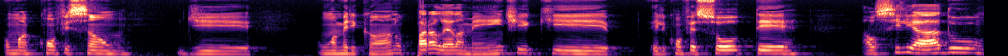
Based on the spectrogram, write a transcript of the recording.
uma confissão de um americano, paralelamente, que ele confessou ter auxiliado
